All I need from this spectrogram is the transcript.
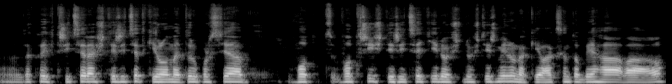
eh, takových 30 až 40 kilometrů prostě od, od 3,40 do, do 4 minut na kilák jsem to běhával.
